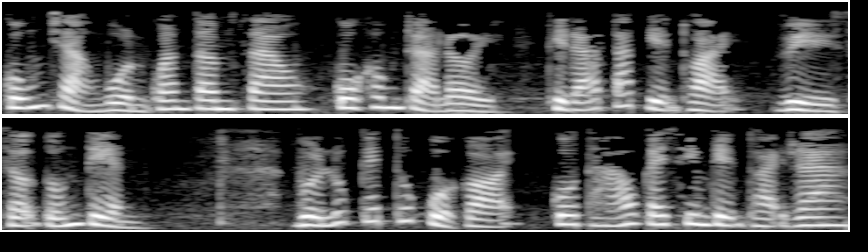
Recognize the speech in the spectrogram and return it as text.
cũng chẳng buồn quan tâm sao, cô không trả lời thì đã tắt điện thoại vì sợ tốn tiền. Vừa lúc kết thúc cuộc gọi, cô tháo cái sim điện thoại ra,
